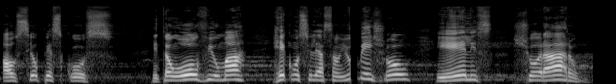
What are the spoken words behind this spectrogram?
ao seu pescoço. Então houve uma reconciliação e o beijou e eles choraram.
